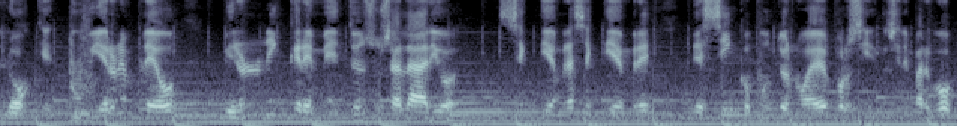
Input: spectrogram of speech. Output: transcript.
los que tuvieron empleo, vieron un incremento en su salario septiembre a septiembre de 5.9%. Sin embargo,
